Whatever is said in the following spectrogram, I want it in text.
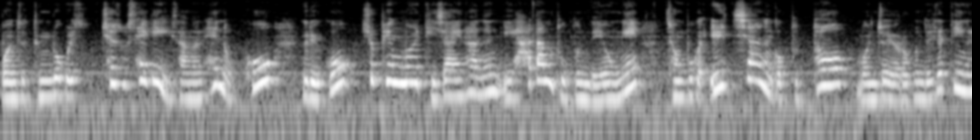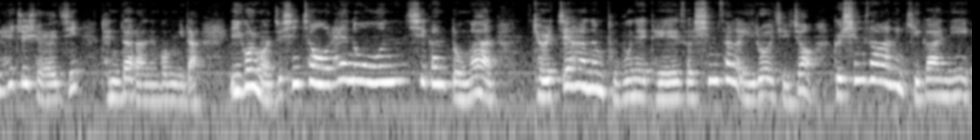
먼저 등록을 최소 3개 이상은 해놓고 그리고 쇼핑몰 디자인하는 이 하단 부분 내용에 정보가 일치하는 것부터 먼저 여러분들 세팅을 해주셔야지 된다라는 겁니다. 이걸 먼저 신청을 해놓은 시간 동안 결제하는 부분에 대해서 심사가 이루어지죠. 그 심사하는 기간이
